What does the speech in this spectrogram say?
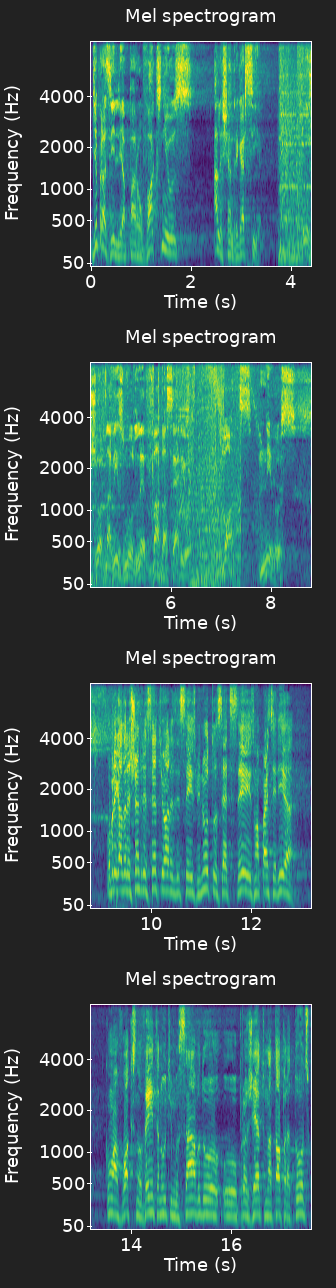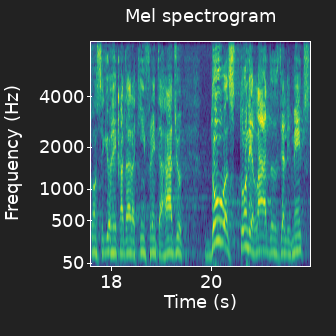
De Brasília para o Vox News, Alexandre Garcia. O jornalismo levado a sério. Vox News. Obrigado, Alexandre. Sete horas e seis minutos, sete e seis, uma parceria com a Vox 90 no último sábado. O projeto Natal para Todos conseguiu arrecadar aqui em frente à rádio duas toneladas de alimentos.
